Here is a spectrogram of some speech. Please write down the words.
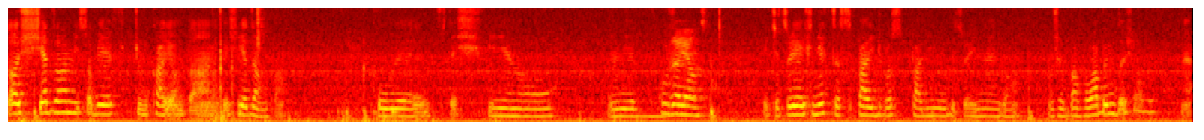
to siedzą i sobie wciumkają tam jakieś jedzonko. Kurde, te świnie no... Nie, Wkurzające. Wiecie co, ja ich nie chcę spalić, bo spaliłyby co innego. Może bawoła bym dosiadł? Nie.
